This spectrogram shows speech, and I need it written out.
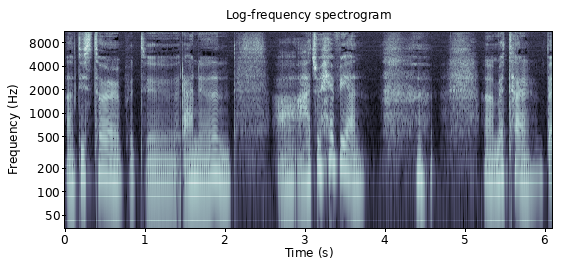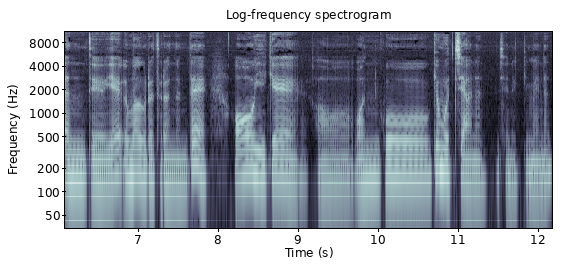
아, Disturbed라는 아, 아주 헤비한 아, 메탈 밴드의 음악으로 들었는데, 어, 이게, 어, 원곡에 못지않은, 제 느낌에는,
